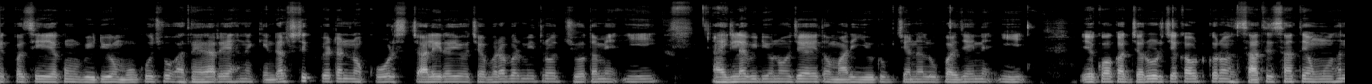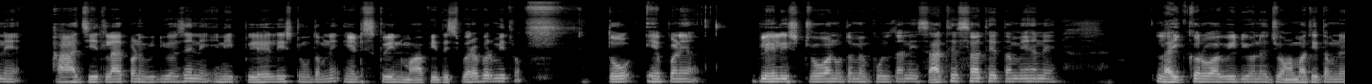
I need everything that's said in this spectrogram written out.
એક પછી એક હું વીડિયો મૂકું છું. અત્યારે અને કેન્ડલસ્ટિક પેટર્નનો કોર્સ ચાલી રહ્યો છે. બરાબર મિત્રો? જો તમે એ આગલા વીડિયો ન જાય તો મારી યુટ્યુબ ચેનલ ઉપર જઈને એ એક વખત જરૂર ચેકઆઉટ કરો. સાથે સાથે હું અને આ જેટલા પણ વીડિયો છે ને એની પ્લેલિસ્ટ હું તમને એન્ડ સ્ક્રીનમાં આપી દઈશ. બરાબર મિત્રો? તો એ પણ પ્લેલિસ્ટ જોવાનું તમે ભૂલતા નહીં. સાથે સાથે તમે એને લાઈક કરો આ વિડીયોને જો આમાંથી તમને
